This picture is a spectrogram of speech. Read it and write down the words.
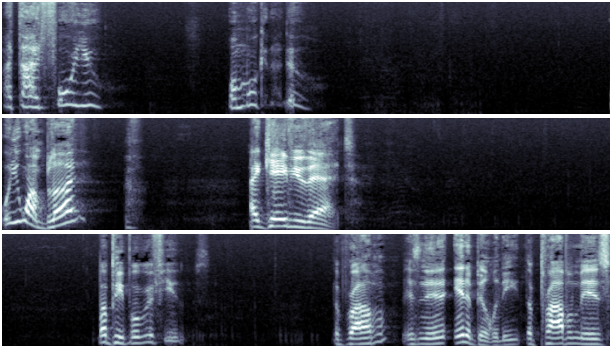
I died for you. What more can I do? Well, you want blood? I gave you that. But people refuse. The problem is an inability. The problem is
